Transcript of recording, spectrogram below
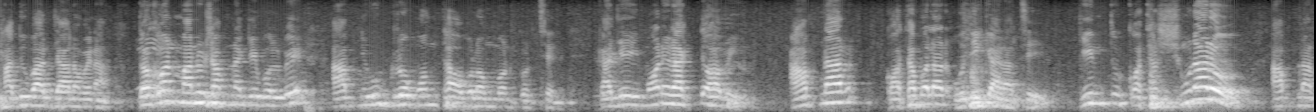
সাধুবাদ জানাবে না। তখন মানুষ আপনাকে বলবে, আপনি উগ্র পন্থা অবলম্বন করছেন। কাজেই মনে রাখতে হবে, আপনার কথা বলার অধিকার আছে, কিন্তু কথা শোনারও আপনার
